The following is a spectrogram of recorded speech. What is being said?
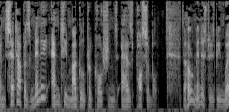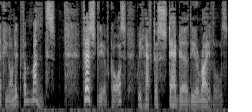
and set up as many anti-muggle precautions as possible. The whole ministry's been working on it for months. Firstly, of course, we have to stagger the arrivals.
